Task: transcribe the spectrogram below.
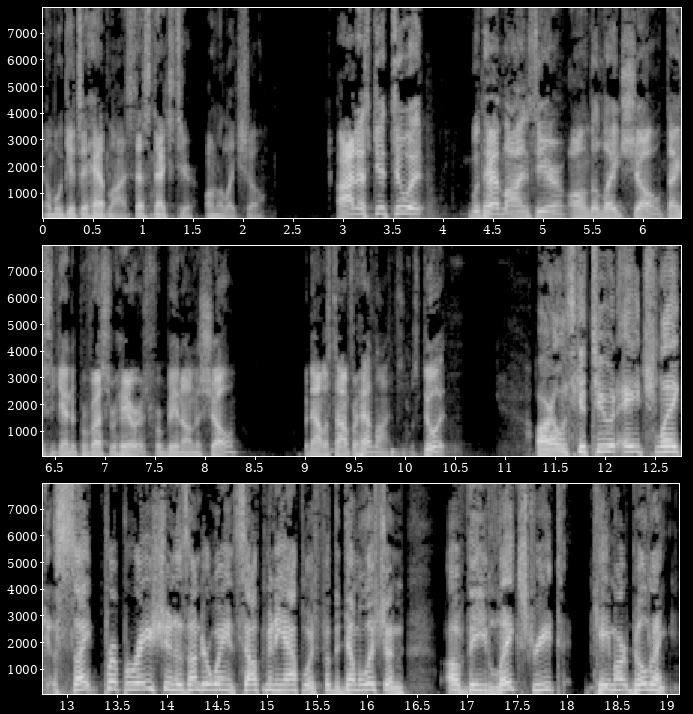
and we'll get to headlines. That's next year on The Lake Show. All right, let's get to it with headlines here on The Lake Show. Thanks again to Professor Harris for being on the show. But now it's time for headlines. Let's do it. All right, let's get to it. H Lake site preparation is underway in South Minneapolis for the demolition of the Lake Street Kmart building.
